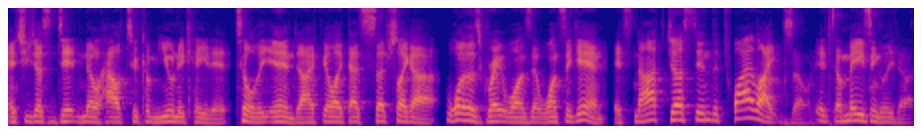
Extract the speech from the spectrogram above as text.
and she just didn't know how to communicate it till the end. And I feel like that's such like a one of those great ones that once again, it's not just in the Twilight Zone. It's amazingly done.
